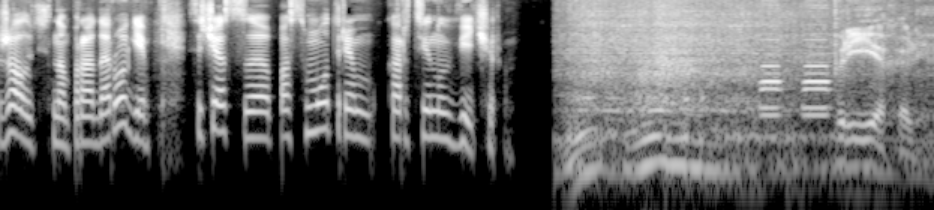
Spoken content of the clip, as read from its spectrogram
жалуйтесь нам про дороги. Сейчас посмотрим картину вечера. Приехали.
